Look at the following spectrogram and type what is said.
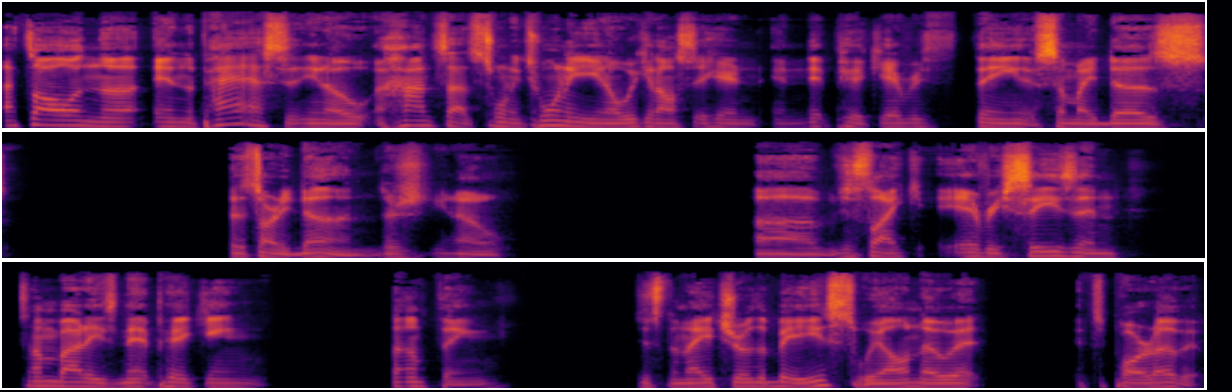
that's all in the in the past. You know, hindsight's twenty twenty. You know, we can all sit here and, and nitpick everything that somebody does that's already done. There's you know, uh, just like every season, somebody's nitpicking something. Just the nature of the beast. We all know it. It's part of it.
